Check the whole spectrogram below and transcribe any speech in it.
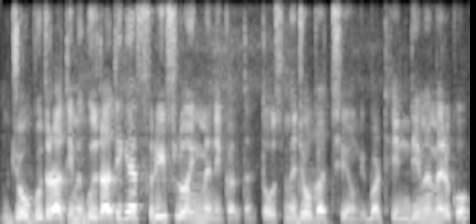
जो गुजराती में गुजराती क्या फ्री फ्लोइंग में निकलता है तो उसमें जोक अच्छी होंगी। बट हिंदी में मेरे को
